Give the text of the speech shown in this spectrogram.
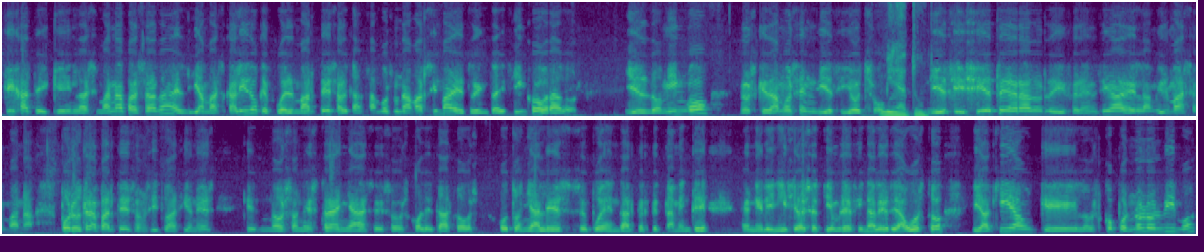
Fíjate que en la semana pasada, el día más cálido, que fue el martes, alcanzamos una máxima de 35 grados. Y el domingo nos quedamos en 18. Mira tú. 17 grados de diferencia en la misma semana. Por otra parte, son situaciones que no son extrañas, esos coletazos otoñales se pueden dar perfectamente en el inicio de septiembre, finales de agosto, y aquí aunque los copos no los vimos,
